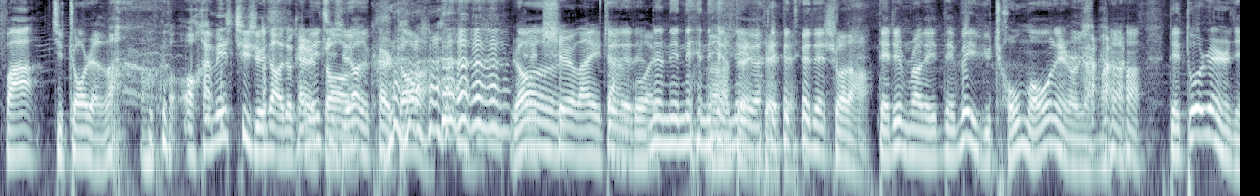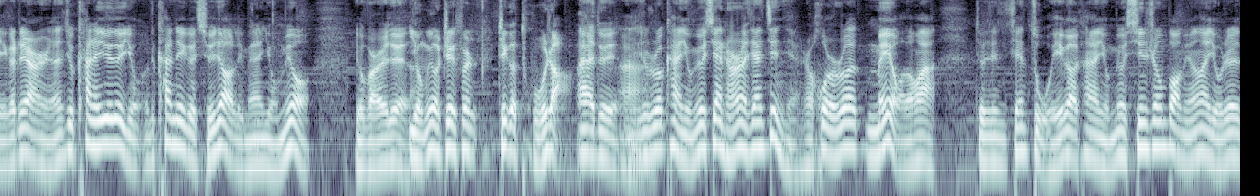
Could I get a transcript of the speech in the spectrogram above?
发去招人了，哦，还没去学校就开始 还没去学校就开始招了。然后吃碗里对对对，那那那那啊那个对对说的好，得这么着，得得未雨绸缪，那时候就得多认识几个这样的人，就看这乐队有，看这个学校里面有没有有玩乐队的。有没有这份这个土壤？哎，对，啊你就说看有没有现成的，先进去，是吧？或者说没有的话，就是先组一个，看看有没有新生报名了，有这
